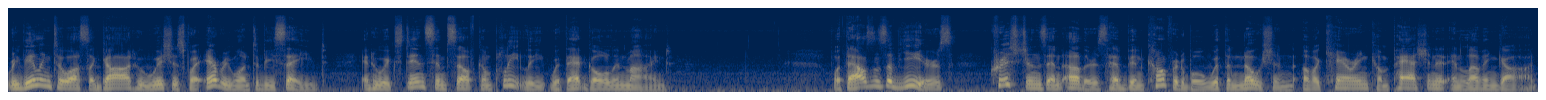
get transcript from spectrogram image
revealing to us a God who wishes for everyone to be saved and who extends himself completely with that goal in mind. For thousands of years, Christians and others have been comfortable with the notion of a caring, compassionate, and loving God,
